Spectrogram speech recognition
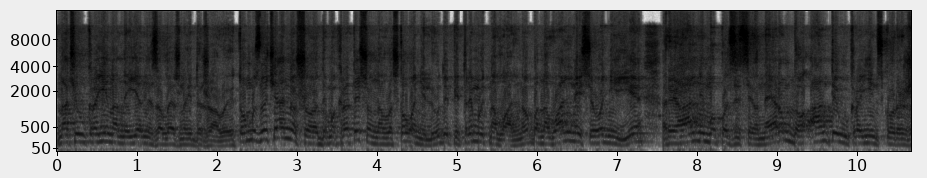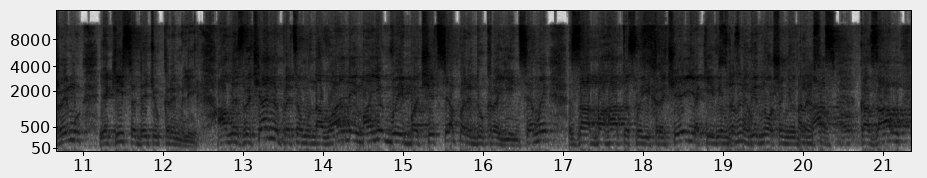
наче Україна не є незалежною державою. Тому, звичайно, що демократично налаштовані люди підтримують Навального, бо Навальний сьогодні є реальним опозиціонером до антиукраїнського режиму, який сидить у Кремлі. Але, звичайно, при цьому Навальний має вибачитися перед українцями за багато своїх речей, які він по відношенню до нас казав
